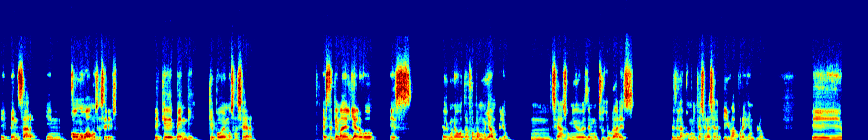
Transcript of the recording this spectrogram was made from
eh, pensar en cómo vamos a hacer eso, de qué depende, qué podemos hacer. Este tema del diálogo es de alguna u otra forma muy amplio, mm, se ha asumido desde muchos lugares, desde la comunicación asertiva, por ejemplo, eh,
